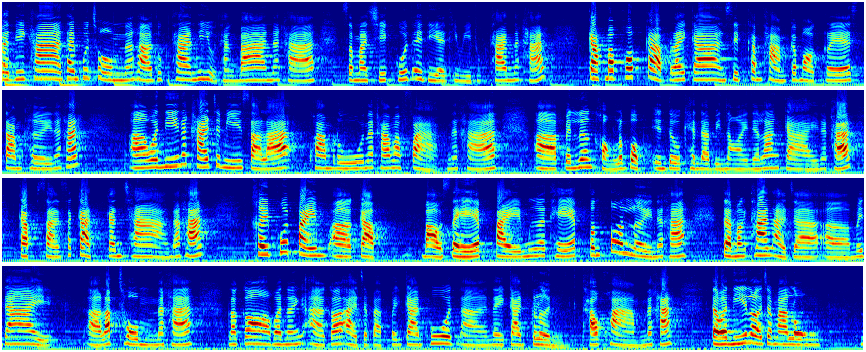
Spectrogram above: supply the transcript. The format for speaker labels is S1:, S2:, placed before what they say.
S1: วัสดีค่ะ ท่านผู้ชมนะคะ ทุกท่านที่อยู่ทางบ้านนะคะ สมาชิก Good Idea TV ทุกท่านนะคะ กลับมาพบกับรายการ 10 คำถามกับหมอเกรซตามเคยนะคะวันนี้นะคะจะมีสาระความรู้นะคะมาฝากนะคะเป็นเรื่องของระบบ endocannabinoid ในร่างกายนะคะ กับสารสกัดกัญชานะคะ เคยพูดไปกับบ่าวเซฟไปเมื่อเทปต้นๆเลยนะคะ แต่บางท่านอาจจะไม่ได้ รับชมนะคะ แล้วก็วันนั้นก็อาจจะแบบเป็นการพูดในการเกริ่นเท้าความนะคะ แต่วันนี้เราจะมาลง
